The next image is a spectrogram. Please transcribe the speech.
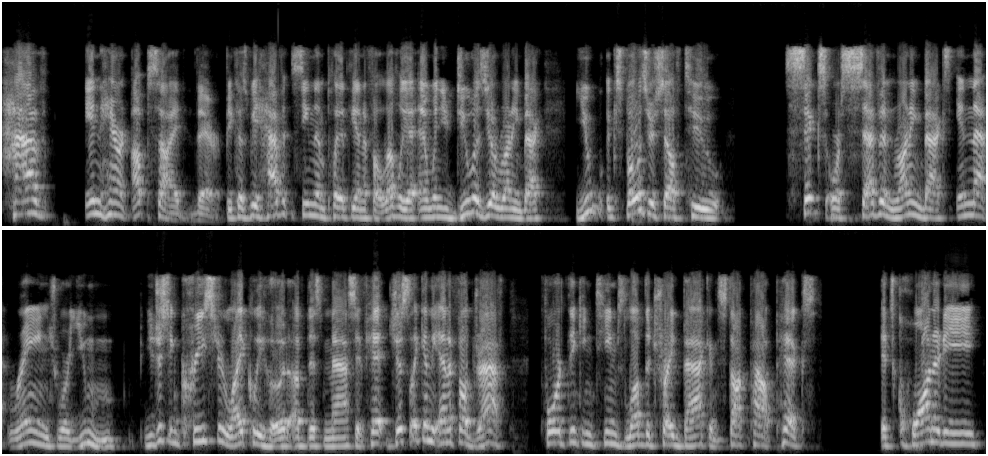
have inherent upside there because we haven't seen them play at the NFL level yet. And when you do a zero running back, you expose yourself to six or seven running backs in that range where you you just increase your likelihood of this massive hit. Just like in the NFL draft, forward-thinking teams love to trade back and stockpile picks. It's quantity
